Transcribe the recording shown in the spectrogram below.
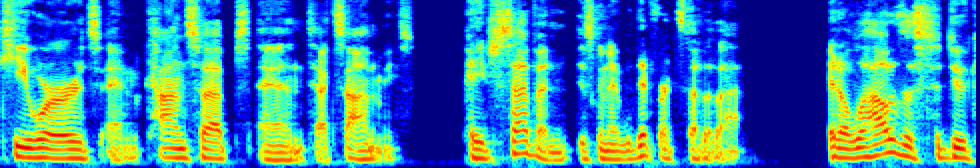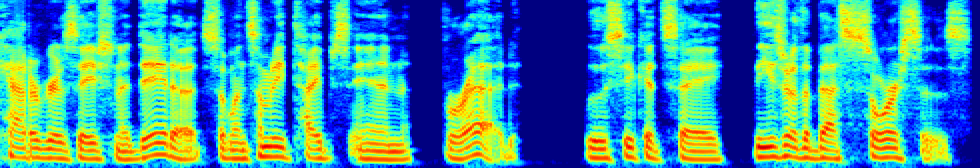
keywords and concepts and taxonomies. Page seven is going to have a different set of that. It allows us to do categorization of data. So when somebody types in bread, Lucy could say, these are the best sources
